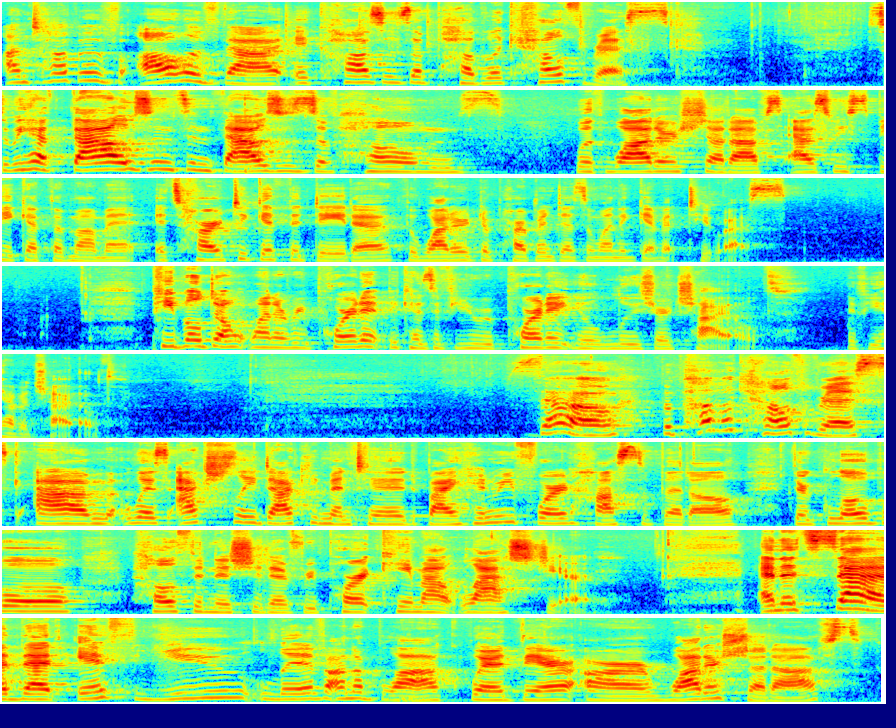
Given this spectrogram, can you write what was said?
on top of all of that, it causes a public health risk. So we have thousands and thousands of homes with water shutoffs as we speak at the moment. It's hard to get the data. The water department doesn't want to give it to us. People don't want to report it because if you report it, you'll lose your child if you have a child. So, the public health risk um, was actually documented by Henry Ford Hospital. Their Global Health Initiative report came out last year. And it said that if you live on a block where there are water shutoffs,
